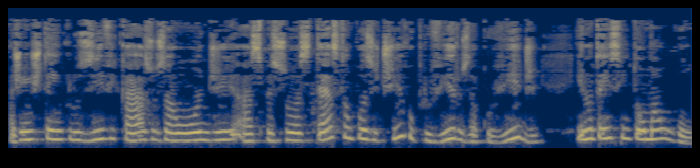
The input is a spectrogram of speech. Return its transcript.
A gente tem inclusive casos onde as pessoas testam positivo para o vírus da Covid e não tem sintoma algum.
